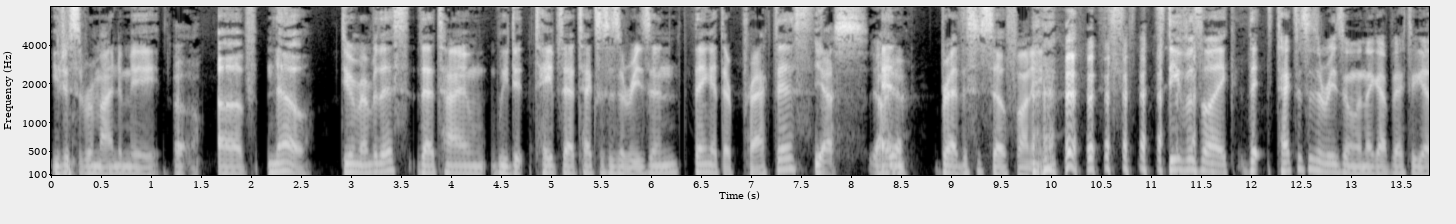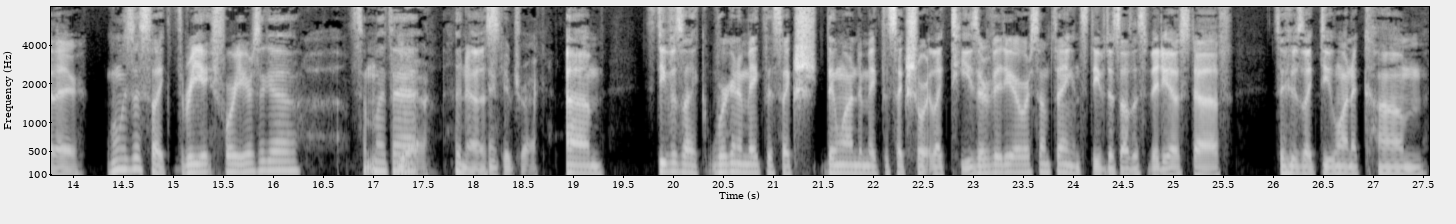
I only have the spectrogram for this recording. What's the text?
You just reminded me uh oh. of no. Do you remember this? That time we did taped that Texas is a reason thing at their practice. Yes. Yeah. and yeah. Brad, this is so funny. Steve was like, the, Texas is a reason when they got back together. When was this? Like three, four years ago, something like that. Yeah. Who knows? Can't keep track. um, Steve was like, "We're gonna make this like." Sh-, they wanted to make this like short like teaser video or something, and Steve does all this video stuff. So he was like, "Do you want to come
